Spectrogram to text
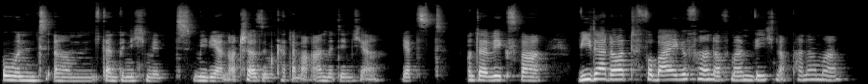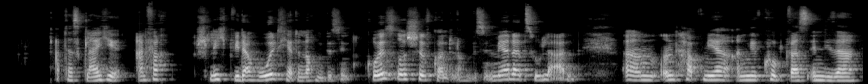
Und ähm, dann bin ich mit Media Notcher, also dem Katamaran, mit dem ich ja jetzt unterwegs war, wieder dort vorbeigefahren auf meinem Weg nach Panama. Hab das gleiche einfach schlicht wiederholt. Ich hatte noch ein bisschen größeres Schiff, konnte noch ein bisschen mehr dazu laden ähm, und habe mir angeguckt, was in dieser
